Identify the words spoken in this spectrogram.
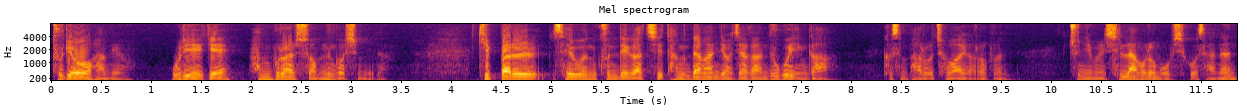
두려워하며 우리에게 함부로 할 수 없는 것입니다. 깃발을 세운 군대같이 당당한 여자가 누구인가? 그것은 바로 저와 여러분, 주님을 신랑으로 모시고 사는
